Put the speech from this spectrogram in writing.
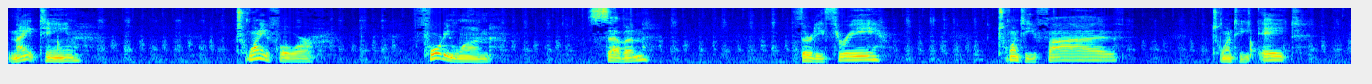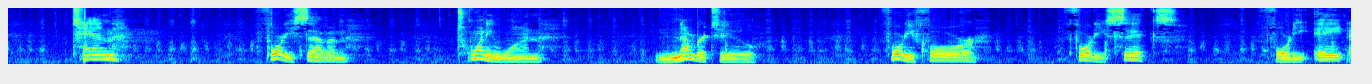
19, 24, 41, 7, 33, 25, 28, 10, 47, 21, number 2, 44, 46, 48,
